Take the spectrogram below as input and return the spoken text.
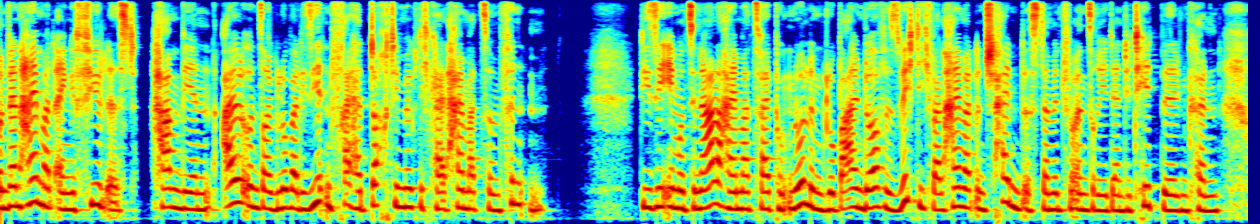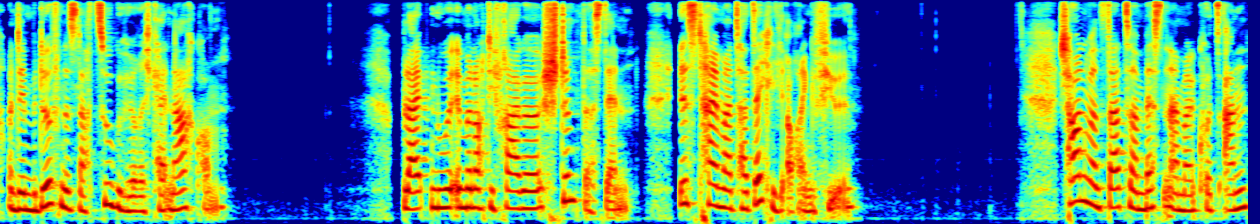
Und wenn Heimat ein Gefühl ist, haben wir in all unserer globalisierten Freiheit doch die Möglichkeit, Heimat zu empfinden. Diese emotionale Heimat 2.0 im globalen Dorf ist wichtig, weil Heimat entscheidend ist, damit wir unsere Identität bilden können und dem Bedürfnis nach Zugehörigkeit nachkommen. Bleibt nur immer noch die Frage, stimmt das denn? Ist Heimat tatsächlich auch ein Gefühl? Schauen wir uns dazu am besten einmal kurz an,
